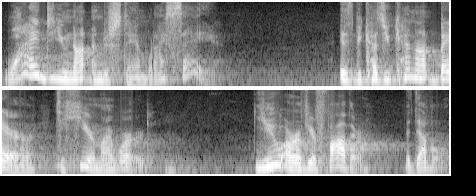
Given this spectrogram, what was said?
Why do you not understand what I say? It is because you cannot bear to hear my word. You are of your father, the devil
